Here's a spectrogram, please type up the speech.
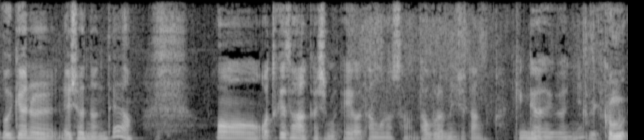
의견을 내셨는데요. 어, 어떻게 생각하십니까? 여당으로서 더불어민주당 김경희 의원님. 그,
